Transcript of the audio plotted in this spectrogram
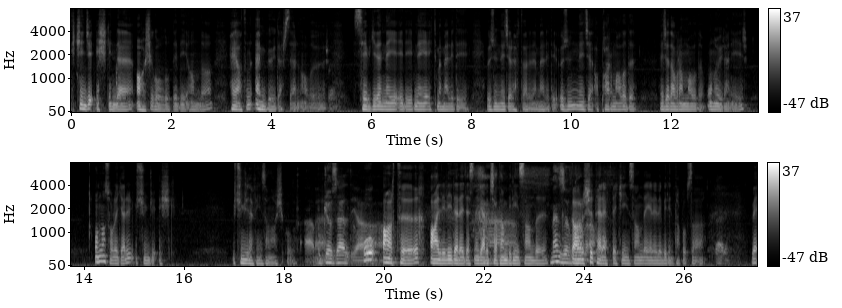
ikinci eşqində aşiq olduq dediyi anda həyatın ən böyük dərslərini alır. Bəli. Sevgidə nəyi edib, nəyi etməməlidir, özünü necə rəftar etməlidir, özünü necə aparmalıdır, necə davranmalıdır, onu öyrənir. Ondan sonra gəlir üçüncü eşq. üçüncü dəfə insan aşiq olur. Ha, bu gözəldir ya. O artıq alilik dərəcəsinə gəlib çatan bir insandır. Mən zövq Qarşı alıram. tərəfdəki insanda əgər elə birini tapıbsa Bəli. və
